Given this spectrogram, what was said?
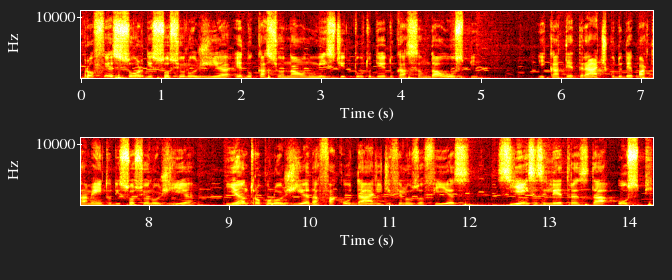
professor de Sociologia Educacional no Instituto de Educação da USP e catedrático do Departamento de Sociologia e Antropologia da Faculdade de Filosofias, Ciências e Letras da USP,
